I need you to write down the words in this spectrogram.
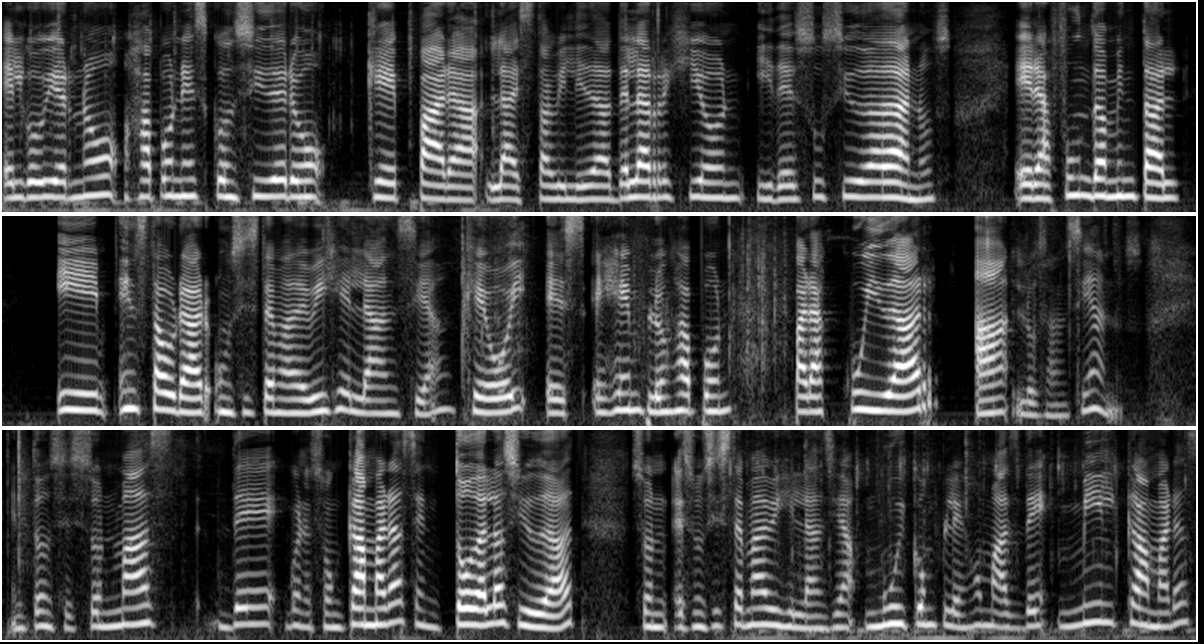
el gobierno japonés consideró que para la estabilidad de la región y de sus ciudadanos era fundamental instaurar un sistema de vigilancia que hoy es ejemplo en Japón para cuidar a los ancianos. Entonces son más de, bueno, son cámaras en toda la ciudad, son, es un sistema de vigilancia muy complejo, más de mil cámaras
